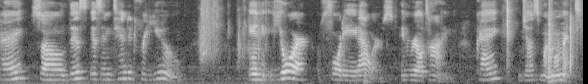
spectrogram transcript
Okay, so this is intended for you in your 48 hours in real time. Okay, just one moment.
